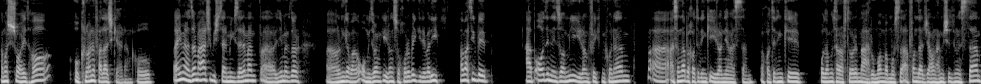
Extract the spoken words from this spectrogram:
اما شاهدها اوکراین فلج کردن. خب و این منظر من هرچی بیشتر میگذره من یه مقدار میگم امیدوارم که ایران سخو رو بگیره ولی من وقتی به ابعاد نظامی ایران فکر می‌کنم اصلا نه به خاطر اینکه ایرانی هم هستم به خاطر اینکه خودم طرفدار محرومان و مستضعفان در جهان همیشه دونستم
